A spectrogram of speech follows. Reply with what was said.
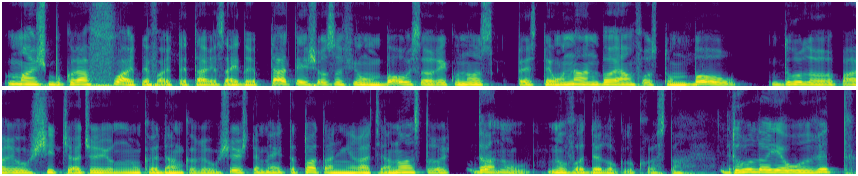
M-aș bucura foarte, foarte tare să ai dreptate și o să fiu un bou, să recunosc peste un an, bă, am fost un bou, Drulă a reușit ceea ce eu nu credeam că reușește, merită toată admirația noastră, dar nu, nu văd deloc lucrul ăsta. Drulă e urât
